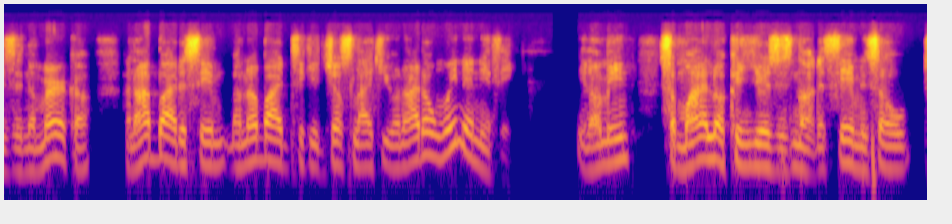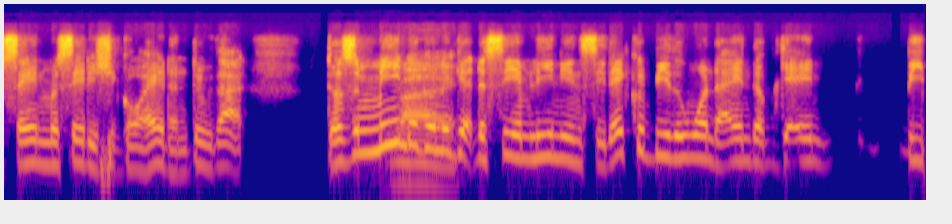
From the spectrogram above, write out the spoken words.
is in America, and I buy the same and I buy a ticket just like you, and I don't win anything. You know what I mean? So my luck and yours is not the same. And so saying Mercedes should go ahead and do that doesn't mean they're going to get the same leniency. They could be the one that end up getting be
